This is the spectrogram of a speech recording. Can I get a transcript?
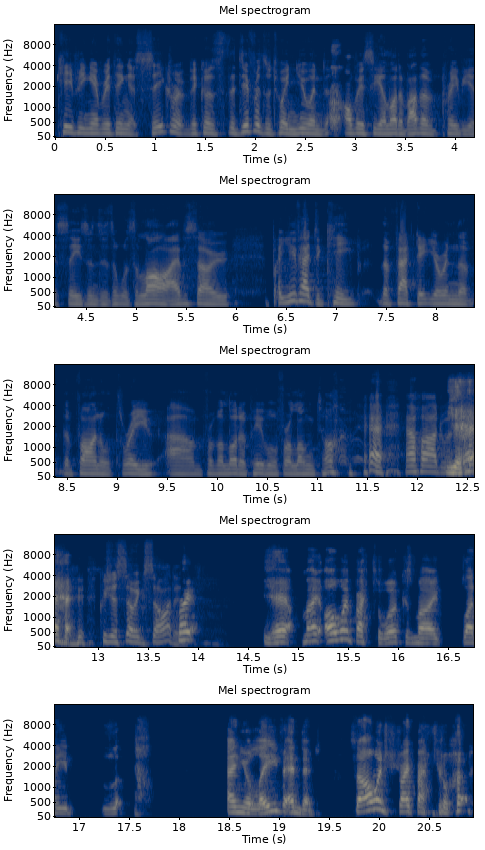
keeping everything a secret? Because the difference between you and obviously a lot of other previous seasons is it was live. So, but you've had to keep the fact that you're in the, the final three um, from a lot of people for a long time. how hard was yeah. that? Because you're so excited. Mate, yeah, mate. I went back to work because my bloody annual leave ended. So I went straight back to work.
